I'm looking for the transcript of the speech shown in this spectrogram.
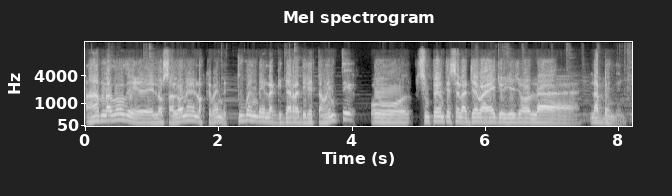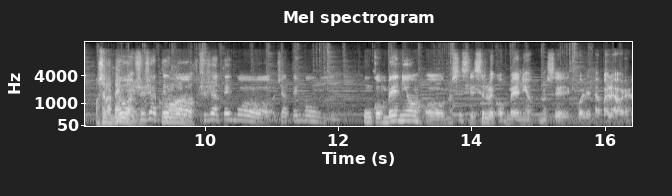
has hablado de los salones en los que vendes. ¿Tú vendes las guitarras directamente o simplemente se las lleva a ellos y ellos las, venden? ¿O se las venden? No, yo ya tengo, yo ya tengo, ya tengo un, un convenio, o no sé si decirle convenio, no sé cuál es la palabra.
